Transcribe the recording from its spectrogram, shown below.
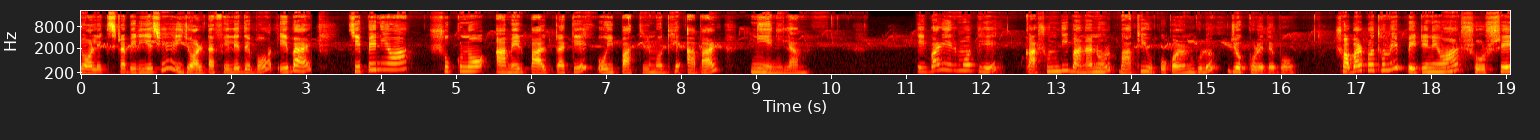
জল এক্সট্রা বেরিয়েছে, এই জলটা ফেলে দেব। এবার চেপে নেওয়া শুকনো আমের পাল্পটাকে ওই পাত্রের মধ্যে আবার নিয়ে নিলাম। এবার এর মধ্যে কাসুন্দি বানানোর বাকি উপকরণগুলো যোগ করে দেব। সবার প্রথমে পেটে নেওয়া সর্ষে,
